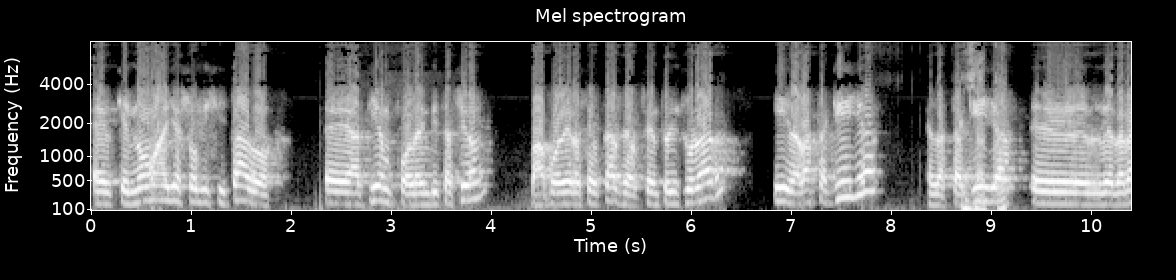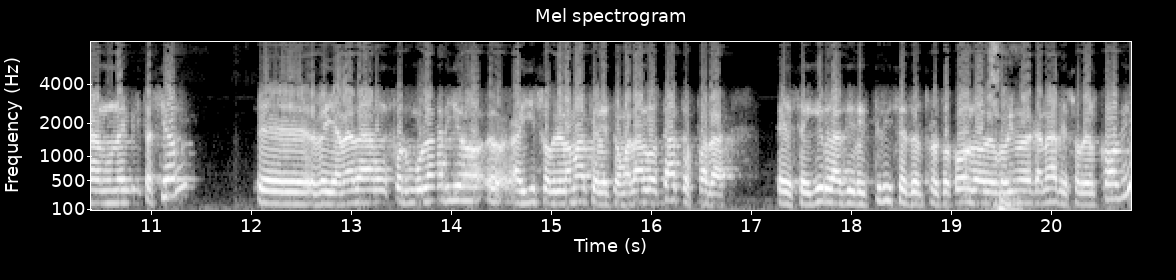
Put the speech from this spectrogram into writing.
El que no haya solicitado eh, a tiempo la invitación va a poder acercarse al centro insular, ir a las taquillas, en las taquillas eh, le darán una invitación, eh, rellenarán un formulario eh, allí sobre la marcha, le tomarán los datos para eh, seguir las directrices del protocolo del gobierno de Canarias sobre el COVID,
